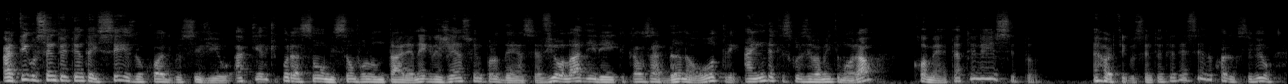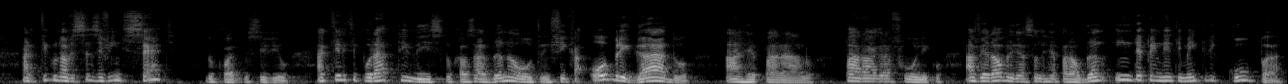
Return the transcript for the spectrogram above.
Artigo 186 do Código Civil. Aquele que por ação, omissão voluntária, negligência ou imprudência violar direito e causar dano a outro, ainda que exclusivamente moral, comete ato ilícito. É o artigo 186 do Código Civil. Artigo 927 do Código Civil. Aquele que por ato ilícito causar dano a outrem fica obrigado a repará-lo. Parágrafo único. Haverá obrigação de reparar o dano independentemente de culpa,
